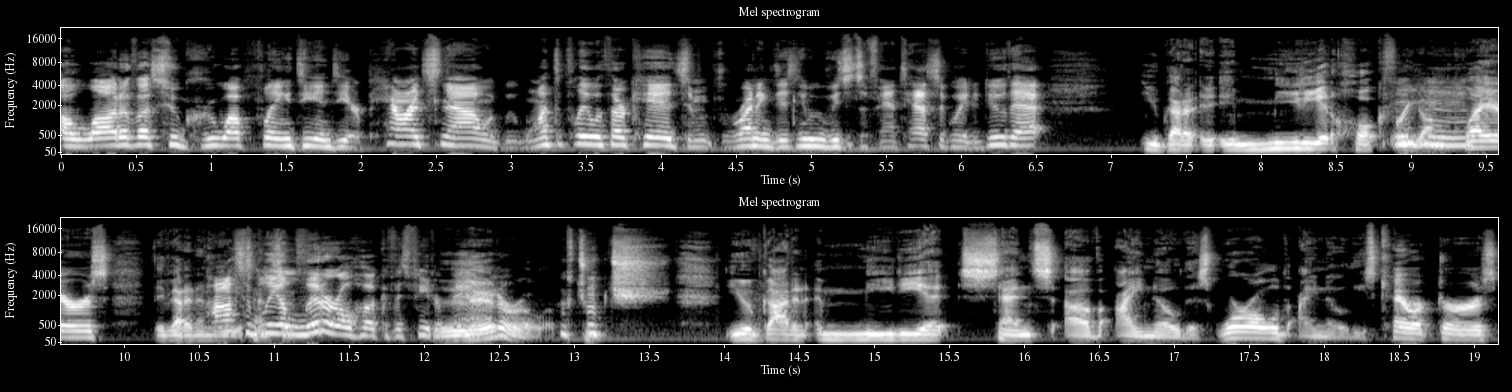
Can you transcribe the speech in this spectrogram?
A lot of us who grew up playing D&D are parents now and we want to play with our kids and running Disney movies is a fantastic way to do that. You've got an immediate hook for young mm-hmm. players. They've got an immediate Possibly a literal hook if it's Peter Pan. literal. You've got an immediate sense of I know this world, I know these characters,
